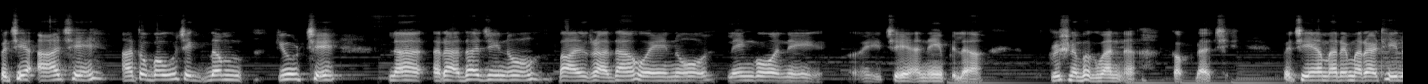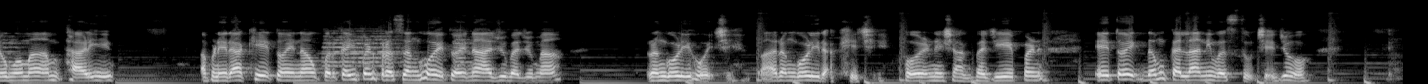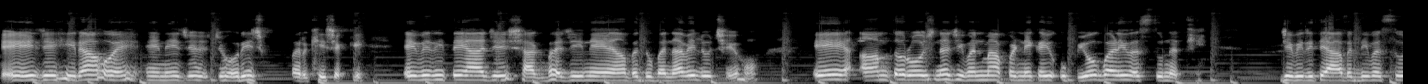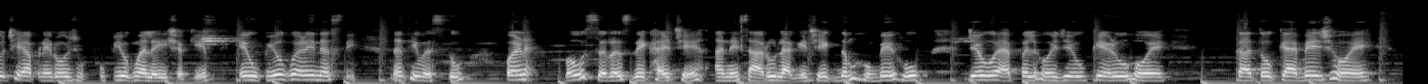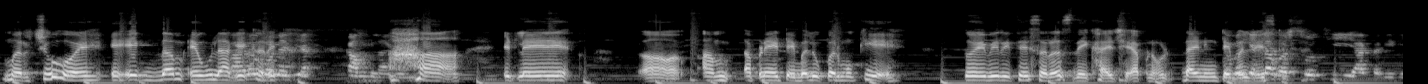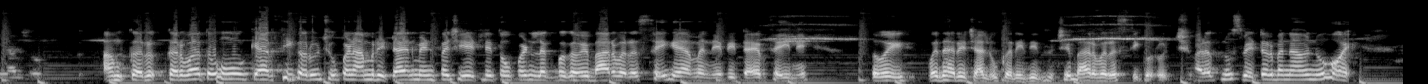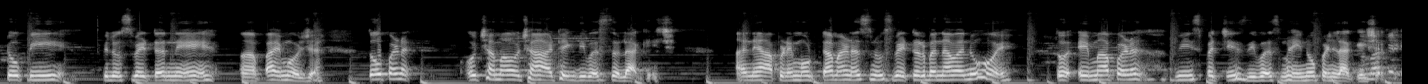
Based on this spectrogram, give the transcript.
પછી આ છે, આ તો બહુ જ એકદમ ક્યુટ છે. રાધાજીનો બાલ રાધા હોય એનો લેંગો અને એ છે અને પેલા કૃષ્ણ ભગવાનના કપડાં છે. પછી અમારે મરાઠી લોકોમાં આમ થાળી આપણે રાખીએ તો એના ઉપર કંઈ પણ પ્રસંગ હોય તો એના આજુબાજુમાં રંગોળી હોય છે. તો આ રંગોળી રાખીએ છીએ. ફળ શાકભાજી એ પણ, એ તો એકદમ કલાની વસ્તુ છે. જો, એ જે હીરા હોય એને જે જોરી જ પરખી શકે એવી રીતે આ જે શાકભાજીને આ બધું બનાવેલું છે હું, એ આમ તો રોજના જીવનમાં આપણને કંઈ ઉપયોગવાળી વસ્તુ નથી. જેવી રીતે આ બધી વસ્તુઓ છે આપણે રોજ ઉપયોગમાં લઈ શકીએ. એ ઉપયોગવાળી નથી નથી વસ્તુ. પણ બહુ સરસ દેખાય છે અને સારું લાગે છે. એકદમ હુબેહૂબ જેવું એપલ હોય જેવું કેળું હોય કાં તો કેબેજ હોય મરચું હોય એ એકદમ એવું લાગે ખરે. હા એટલે આમ આપણે ટેબલ ઉપર મૂકીએ તો એવી રીતે સરસ દેખાય છે આપણું ડાઇનિંગ ટેબલ. વર્ષોથી આ કરી રહ્યા છો? આમ કર કરવા તો હું ક્યારથી કરું છું પણ આમ રિટાયરમેન્ટ પછી એટલે તો પણ લગભગ હવે બાર વર્ષ થઈ ગયા મને રિટાયર થઈને. તો એ વધારે ચાલુ કરી દીધું છે બાર વર્ષથી કરું જ છું. બાળકનું સ્વેટર બનાવવાનું હોય ટોપી પેલું સ્વેટર ને અ, પાયમોજા તો પણ ઓછામાં ઓછા આઠેક દિવસ તો લાગે છે અને આપણે મોટા માણસનું સ્વેટર બનાવવાનું હોય તો એમાં પણ વીસ પચીસ દિવસ મહિનો પણ લાગી શકે.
